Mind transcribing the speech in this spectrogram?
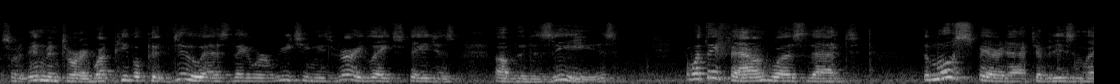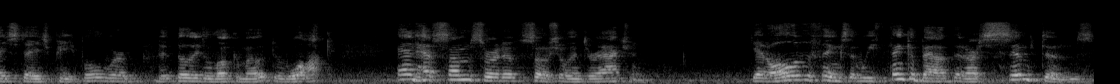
sort of inventoried what people could do as they were reaching these very late stages of the disease. And what they found was that the most spared activities in late stage people were the ability to locomote, to walk, and have some sort of social interaction. Yet all of the things that we think about that are symptoms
